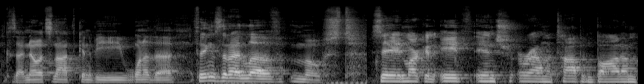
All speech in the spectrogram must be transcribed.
because I know it's not gonna be one of the things that I love most. Say mark an eighth inch around the top and bottom.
